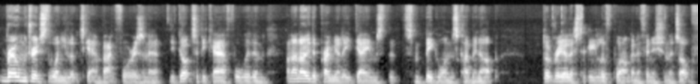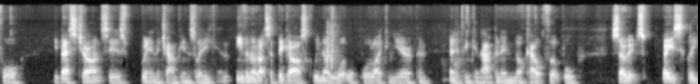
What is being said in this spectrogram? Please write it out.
Real Madrid's the one you look to get him back for, isn't it? You've got to be careful with him. And I know the Premier League games, that some big ones coming up, but realistically, Liverpool aren't going to finish in the top four. Your best chance is winning the Champions League. And even though that's a big ask, we know what Liverpool like in Europe and anything can happen in knockout football. So it's basically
